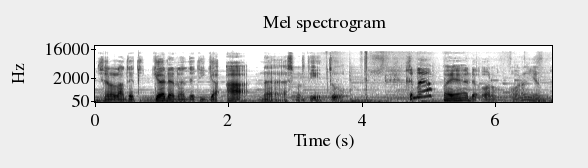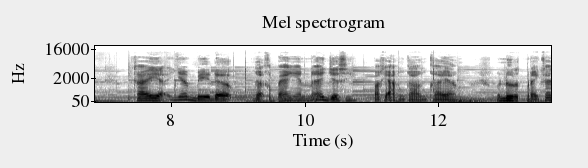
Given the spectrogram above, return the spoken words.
Misalnya lantai 3 dan lantai 3A nah seperti itu kenapa ya ada orang-orang yang kayaknya beda nggak kepengen aja sih pakai angka-angka yang menurut mereka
